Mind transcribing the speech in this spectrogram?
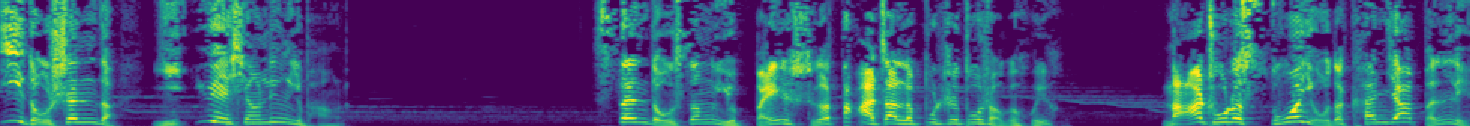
一抖身子已跃向另一旁了。三斗僧与白蛇大战了不知多少个回合，拿出了所有的看家本领，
